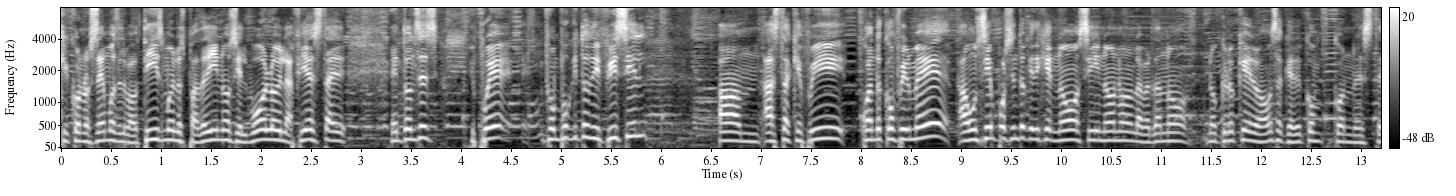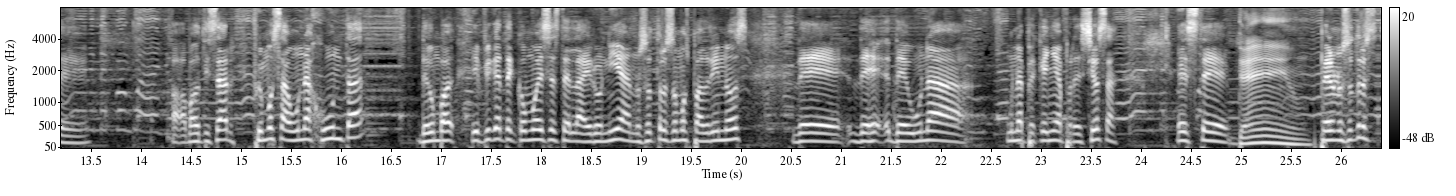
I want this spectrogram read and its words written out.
que conocemos del bautismo y los padrinos y el bolo y la fiesta. Entonces fue, fue un poquito difícil Um, hasta que fui, cuando confirmé a un 100% que dije, no, sí, no, no, la verdad no, no creo que lo vamos a querer con, con este, a bautizar. Fuimos a una junta de un y fíjate cómo es este la ironía. Nosotros somos padrinos de, de, de una, una pequeña preciosa. Este, Damn. pero nosotros,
